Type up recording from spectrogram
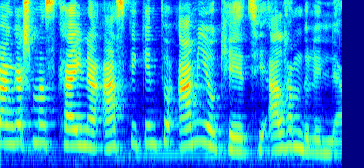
পাঙ্গাস মাছ খাই না, আজকে কিন্তু আমিও খেয়েছি, আলহামদুলিল্লাহ।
